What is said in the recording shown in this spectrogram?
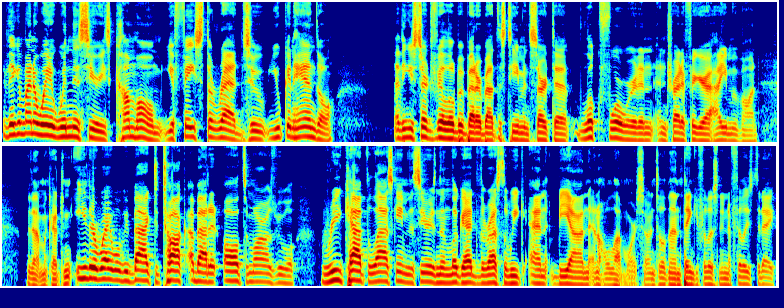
if they can find a way to win this series, come home, you face the Reds, who you can handle. I think you start to feel a little bit better about this team and start to look forward and, and try to figure out how you move on without McCutchen. Either way, we'll be back to talk about it all tomorrow as we will recap the last game of the series and then look ahead to the rest of the week and beyond and a whole lot more. So until then, thank you for listening to Phillies Today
